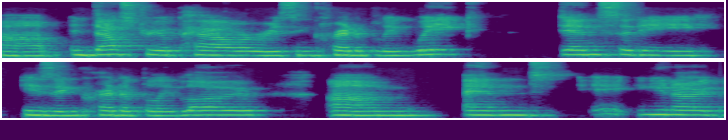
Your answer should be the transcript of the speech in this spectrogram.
Um, industrial power is incredibly weak. Density is incredibly low. Um, and, you know,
